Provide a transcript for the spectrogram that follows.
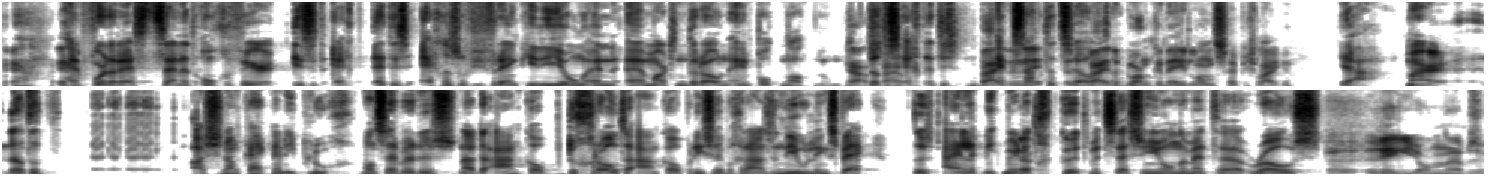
ja. En voor de rest zijn het ongeveer... Is het, echt, het is echt alsof je Frenkie de Jong en eh, Martin de Roon één pot nat noemt. Dat is echt, het is beide, exact hetzelfde. Beide blanke Nederlanders, heb je gelijk. Ja, maar dat het... Als je dan kijkt naar die ploeg. Want ze hebben dus... Nou, de aankoop, de grote aankopen die ze hebben gedaan... is een nieuw linksback. Dus eindelijk niet meer Ja. dat gekut met Sessignon en met eh, Rose. Eh, Region hebben ze.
